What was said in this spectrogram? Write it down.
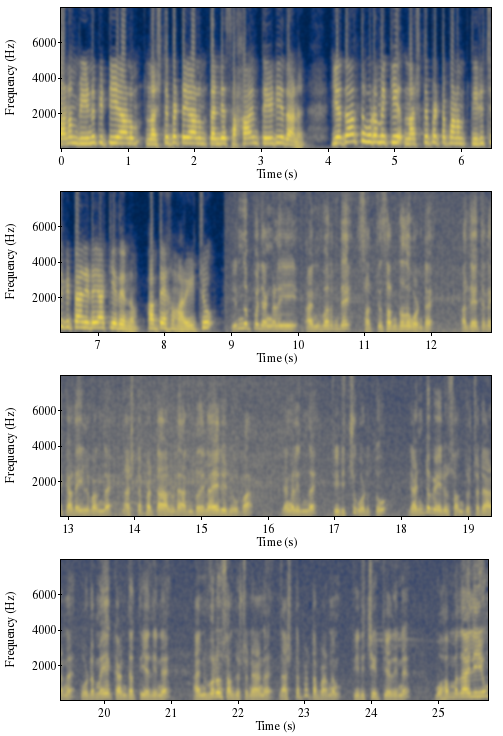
പണം വീണു കിട്ടിയയാളും നഷ്ടപ്പെട്ടയാളും തന്റെ സഹായം തേടിയതാണ് യഥാർത്ഥ ഉടമയ്ക്ക് നഷ്ടപ്പെട്ട പണം തിരിച്ചു കിട്ടാനിടയാക്കിയതെന്നും അദ്ദേഹം അറിയിച്ചു. ഇന്നിപ്പോൾ ഞങ്ങൾ ഈ അൻവറിന്റെ സത്യസന്ധത കൊണ്ട് അദ്ദേഹത്തിന്റെ കടയിൽ വന്ന് നഷ്ടപ്പെട്ട ആളുടെ അൻപതിനായിരം രൂപ ഞങ്ങൾ ഇന്ന് തിരിച്ചു കൊടുത്തു. രണ്ടുപേരും സന്തുഷ്ടരാണ്. ഉടമയെ കണ്ടെത്തിയതിന് അൻവറും സന്തുഷ്ടനാണ്. നഷ്ടപ്പെട്ട പണം തിരിച്ചു കിട്ടിയതിന് മുഹമ്മദ് അലിയും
